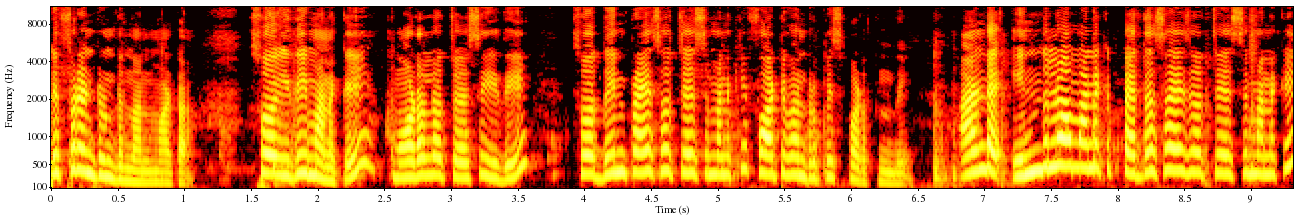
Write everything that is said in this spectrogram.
డిఫరెంట్ ఉంటుందన్నమాట. సో ఇది మనకి. మోడల్ వచ్చేసి ఇది. సో దీని ప్రైస్ వచ్చేసి మనకి ఫార్టీ వన్ రూపీస్ పడుతుంది. అండ్ ఇందులో మనకి పెద్ద సైజ్ వచ్చేసి మనకి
